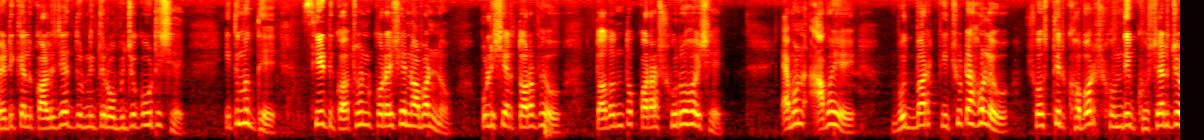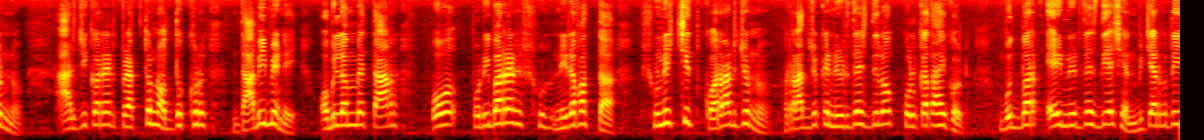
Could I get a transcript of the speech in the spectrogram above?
মেডিকেল কলেজে দুর্নীতির অভিযোগও উঠেছে। ইতিমধ্যে সিট গঠন করেছে নবান্ন। পুলিশের তরফেও তদন্ত করা শুরু হয়েছে। এমন আবহে বুধবার কিছুটা হলেও স্বস্তির খবর সন্দীপ ঘোষের জন্য। আরজিকরের প্রাক্তন অধ্যক্ষর দাবি মেনে অবিলম্বে তার ও পরিবারের নিরাপত্তা সুনিশ্চিত করার জন্য রাজ্যকে নির্দেশ দিল কলকাতা হাইকোর্ট। বুধবার এই নির্দেশ দিয়েছেন বিচারপতি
